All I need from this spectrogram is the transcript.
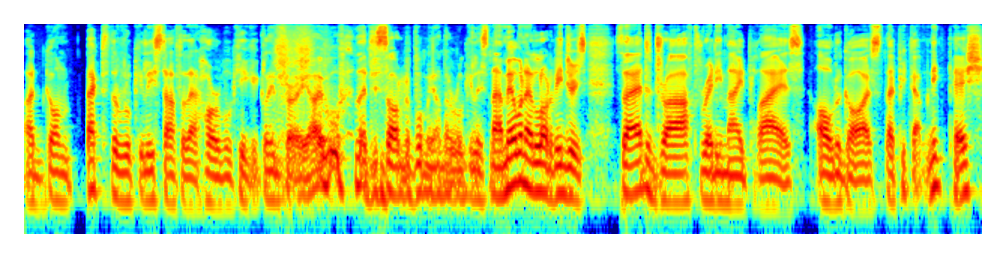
I'd gone back to the rookie list after that horrible kick at Glenferrie Oval. they decided to put me on the rookie list. Now, Melbourne had a lot of injuries, so they had to draft ready-made players, older guys. They picked up Nick Pesh,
